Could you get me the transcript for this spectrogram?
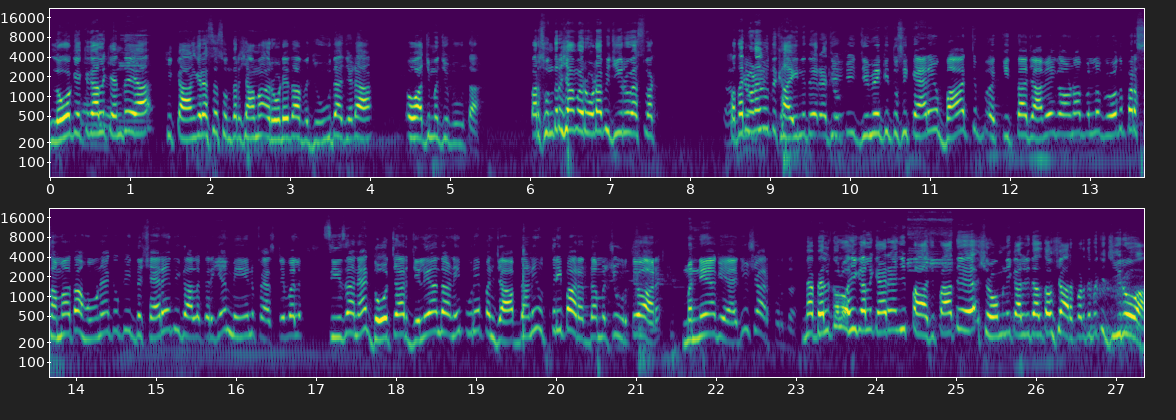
ਲੋਕ ਇੱਕ ਗੱਲ ਕਹਿੰਦੇ ਆ ਕਿ ਕਾਂਗਰਸ ਸੁੰਦਰ ਸ਼ਾਮ ਅਰੋੜੇ ਦਾ ਵਜੂਦ ਆ ਜਿਹੜਾ ਉਹ ਅੱਜ ਮਜ਼ਬੂਤ ਆ। ਪਰ ਸੁੰਦਰ ਸ਼ਾਮ ਅਰੋੜਾ ਵੀ ਜ਼ੀਰੋ ਇਸ ਵਕਤ। ਪਤਾ ਨਹੀਂ ਉਹਨਾਂ ਨੂੰ ਦਿਖਾਈ ਨਹੀਂ ਦੇ ਰਿਹਾ ਜੀ। ਕਿਉਂਕਿ ਜਿਵੇਂ ਕਿ ਤੁਸੀਂ ਕਹਿ ਰਹੇ ਹੋ ਬਾਅਦ ਚ ਕੀਤਾ ਜਾਵੇਗਾ ਉਹਨਾਂ ਵੱਲੋਂ ਵਿਰੋਧ ਪਰ ਸਮਾਂ ਤਾਂ ਹੋਣਾ ਕਿਉਂਕਿ ਦੁਸ਼ਹਿਰੇ ਦੀ ਗੱਲ ਕਰੀਏ ਮੇਨ ਫੈਸਟੀਵਲ ਸੀਜ਼ਨ ਹੈ। ਦੋ ਚਾਰ ਜ਼ਿਲ੍ਹਿਆਂ ਦਾ ਨਹੀਂ ਪੂਰੇ ਪੰਜਾਬ ਦਾ ਨਹੀਂ ਉੱਤਰੀ ਭਾਰਤ ਦਾ ਮਸ਼ਹੂਰ ਤਿਉਹਾਰ ਮੰਨਿਆ ਗਿਆ ਹੈ ਜੀ ਹੁਸ਼ਿਆਰਪੁਰ ਦਾ। ਮੈਂ ਬਿਲਕੁਲ ਉਹੀ ਗੱਲ ਕਹਿ ਰਿਹਾ ਜੀ ਭਾਜਪਾ ਤੇ ਸ਼੍ਰੋਮਣੀ ਅਕਾਲੀ ਦਲ ਤਾਂ ਹੁਸ਼ਿਆਰਪੁਰ ਦੇ ਵਿੱਚ ਜ਼ੀਰੋ ਆ।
